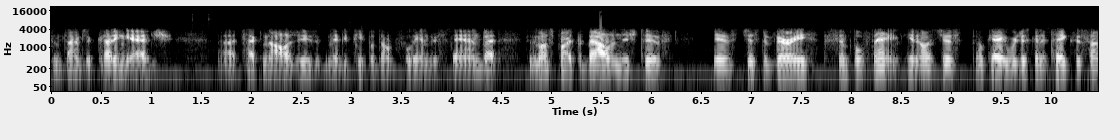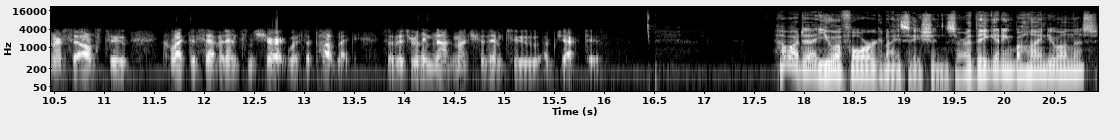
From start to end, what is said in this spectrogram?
sometimes are cutting edge uh, technologies that maybe people don't fully understand. But for the most part, the ballot initiative is just a very simple thing. You know, it's just okay. We're just going to take this on ourselves to collect this evidence and share it with the public. So there's really not much for them to object to. How about uh, UFO organizations? Are they getting behind you on this?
